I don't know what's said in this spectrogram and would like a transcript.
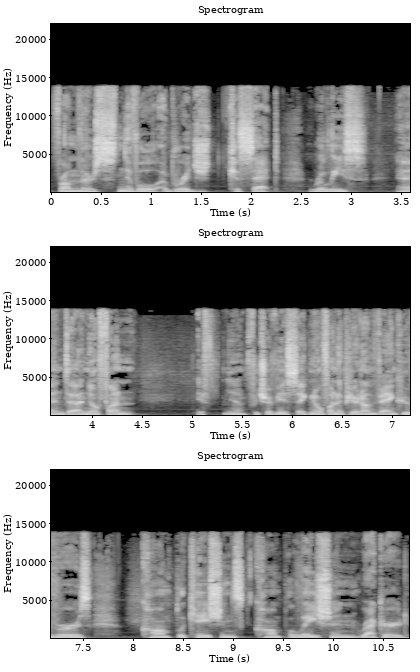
from their Snivel abridged cassette release. And uh, No Fun, if you know, for trivia's sake, No Fun appeared on Vancouver's Complications compilation record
